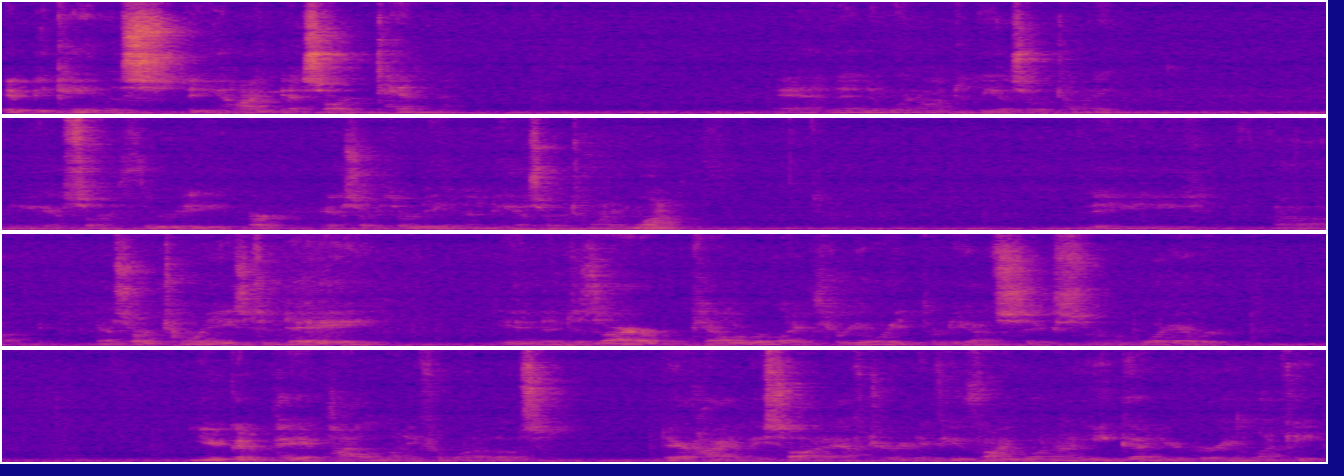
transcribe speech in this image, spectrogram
It became this, the Heym SR-10 and then it went on to the SR20, the SR30, or SR30, and then the SR21. The uh, SR20s today, in a desirable caliber like 308, 30 6, or whatever, you're going to pay a pile of money for one of those. They're highly sought after, and if you find one on eGun, you're very lucky.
